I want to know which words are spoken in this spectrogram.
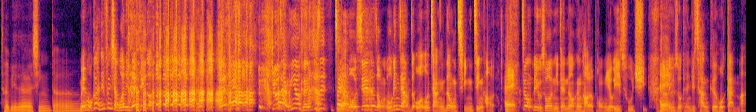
特别的心得？没有，我刚才已经分享完，你在听了。就这样，你有可能就是在某些那种，我跟你讲，这我我讲那种情境好了。哎，这种例如说，你可能那种很好的朋友一起出去，例如说可能去唱歌或干嘛，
